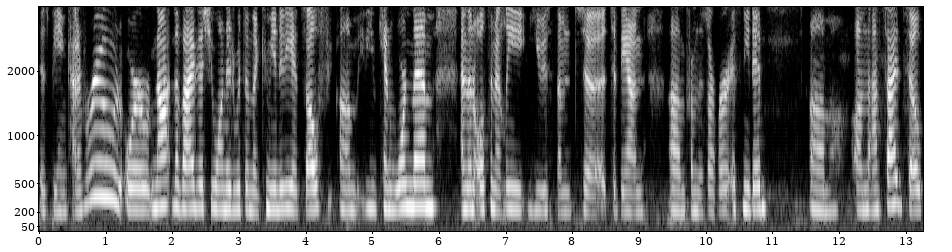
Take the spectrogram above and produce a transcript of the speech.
is being kind of rude or not the vibe that you wanted within the community itself, um, you can warn them and then ultimately use them to to ban um, from the server if needed um, on that side. So,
